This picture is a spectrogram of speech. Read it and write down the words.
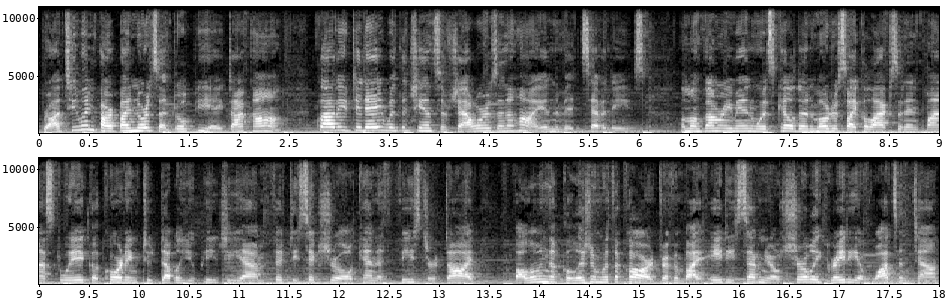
brought to you in part by NorthCentralPA.com. Cloudy today with a chance of showers and a high in the mid 70s. A Montgomery man was killed in a motorcycle accident last week. According to WPGM, 56 year old Kenneth Feaster died following a collision with a car driven by 87 year old Shirley Grady of Watsontown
